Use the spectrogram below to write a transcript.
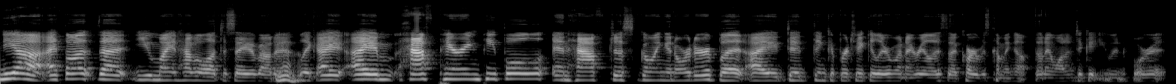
Yeah, I thought that you might have a lot to say about it. Yeah. Like I I am half pairing people and half just going in order, but I did think in particular when I realized that card was coming up that I wanted to get you in for it.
